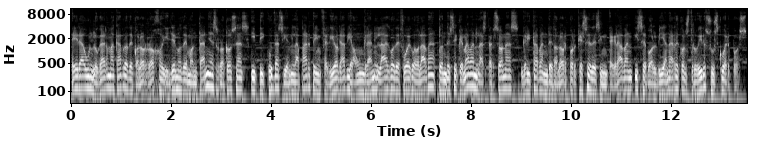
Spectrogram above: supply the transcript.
Era un lugar macabro de color rojo y lleno de montañas rocosas y picudas y en la parte inferior había un gran lago de fuego o lava donde se quemaban las personas, gritaban de dolor porque se desintegraban y se volvían a reconstruir sus cuerpos.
